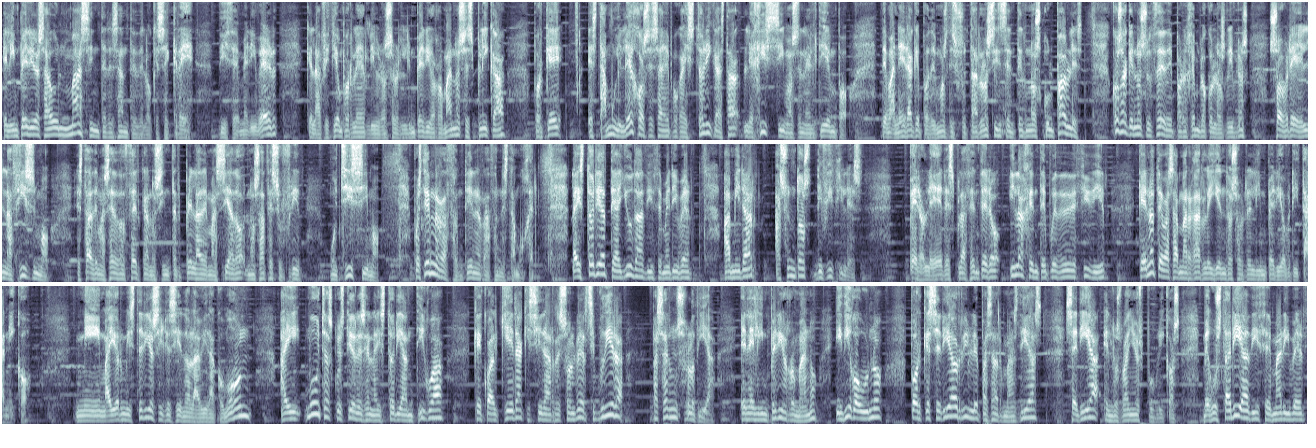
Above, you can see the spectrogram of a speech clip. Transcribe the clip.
El imperio es aún más interesante de lo que se cree, dice Meribert, que la afición por leer libros libro sobre el Imperio Romano se explica por qué está muy lejos esa época histórica, está lejísimos en el tiempo, de manera que podemos disfrutarlo sin sentirnos culpables, cosa que no sucede, por ejemplo, con los libros sobre el nazismo. Está demasiado cerca, nos interpela demasiado, nos hace sufrir muchísimo. Pues tiene razón, tiene razón esta mujer. La historia te ayuda, dice Meribert, a mirar asuntos difíciles, pero leer es placentero y la gente puede decidir que no te vas a amargar leyendo sobre el imperio británico. Mi mayor misterio sigue siendo la vida común. Hay muchas cuestiones en la historia antigua que cualquiera quisiera resolver. Si pudiera, pasar un solo día en el Imperio Romano, y digo uno porque sería horrible pasar más días, sería en los baños públicos. Me gustaría, dice Maribert,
